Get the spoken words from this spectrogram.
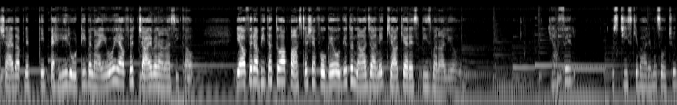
शायद आपने अपनी पहली रोटी बनाई हो या फिर चाय बनाना सीखा हो। या फिर अभी तक तो आप मास्टर शेफ हो गए होगे तो ना जाने क्या क्या रेसिपीज़ बना ली होंगी। या फिर उस चीज़ के बारे में सोचो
